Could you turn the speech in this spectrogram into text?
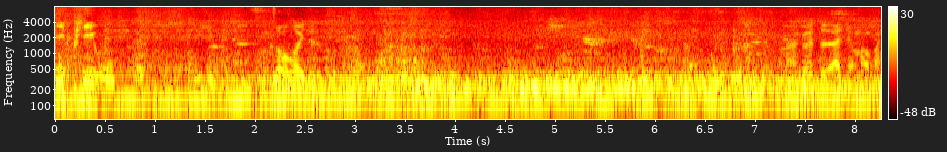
一 P 五，我坐位置。哪个字来讲？麻烦。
